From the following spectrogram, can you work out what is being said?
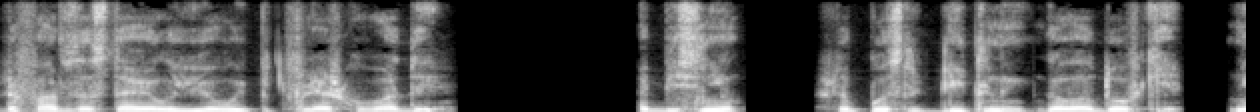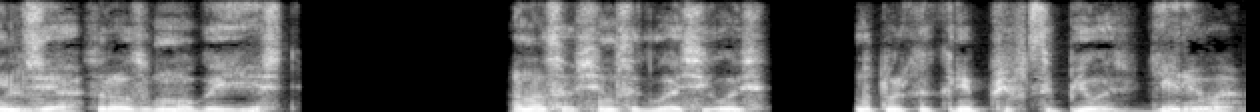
Джафар заставил ее выпить фляжку воды. Объяснил, что после длительной голодовки нельзя сразу много есть. Она совсем согласилась, но только крепче вцепилась в дерево.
